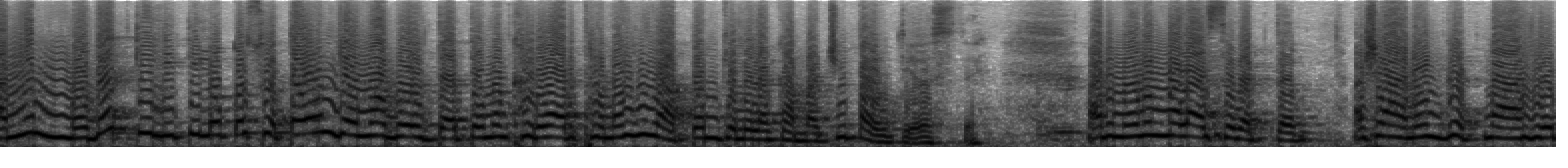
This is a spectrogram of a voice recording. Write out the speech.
आम्ही मदत केली ती लोक स्वतःहून जेव्हा बोलतात तेव्हा खऱ्या अर्थानं ही आपण केलेल्या कामाची पावती असते. आणि म्हणून मला असं वाटतं अशा अनेक घटना आहेत.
